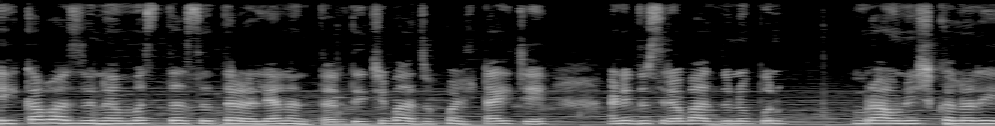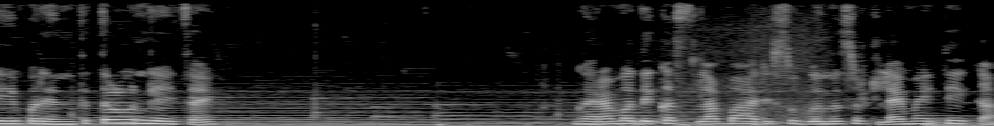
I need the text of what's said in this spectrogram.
एका बाजूनं मस्त असं तळल्यानंतर त्याची बाजू पलटायची आणि दुसऱ्या बाजूनं पण ब्राउनिश कलर येईपर्यंत तळून घ्यायचा आहे घरामध्ये कसला भारी सुगंध सुटलाय माहिती आहे का?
